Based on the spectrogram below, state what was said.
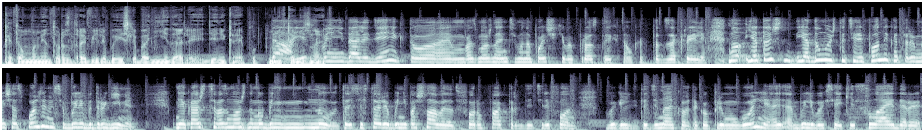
к этому моменту раздробили бы, если бы они не дали денег Apple. Да, Никто не если знает. бы они не дали денег, то, эм, возможно, антимонопольщики бы просто их там как подзакрыли. Но я точно, я думаю, что телефоны, которые мы сейчас пользуемся, были бы другими. Мне кажется, возможно, мы бы, ну, то есть история бы не пошла в этот форм-фактор, где телефон выглядит одинаково, такой прямоугольный, а, а были бы всякие слайдеры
